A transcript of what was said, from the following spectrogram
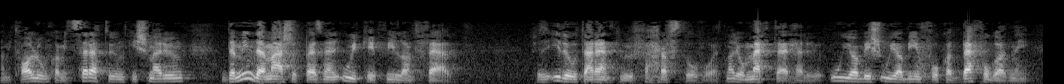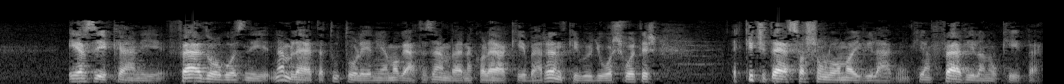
amit hallunk, amit szeretünk, ismerünk, de minden másodpercben egy új kép villant fel. És ez idő után rendkívül fárasztó volt, nagyon megterhelő. Újabb és újabb infókat befogadni, érzékelni, feldolgozni, nem lehetett utolérnie magát az embernek a lelkében. Rendkívül gyors volt, és egy kicsit ehhez hasonló a mai világunk, ilyen felvillanó képek.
